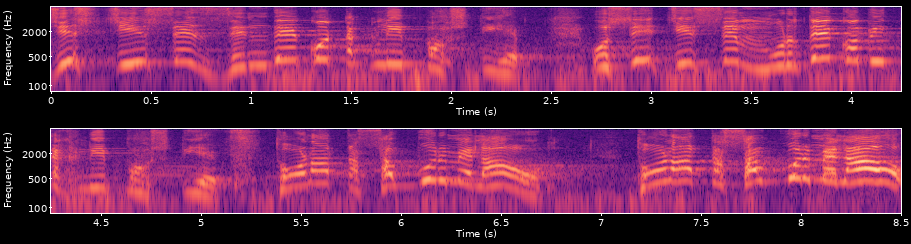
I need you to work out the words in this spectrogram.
जिस चीज़ से जिंदे को तकलीफ़ पहुँचती है, उसी चीज़ से मुर्दे को भी तकलीफ़ पहुँचती है। थोड़ा तस्वुर में लाओ थोड़ा तसव्वुर में लाओ।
